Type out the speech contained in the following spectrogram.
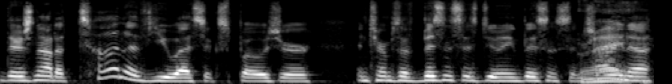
there's not a ton of U.S. exposure in terms of businesses doing business in Right. China.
